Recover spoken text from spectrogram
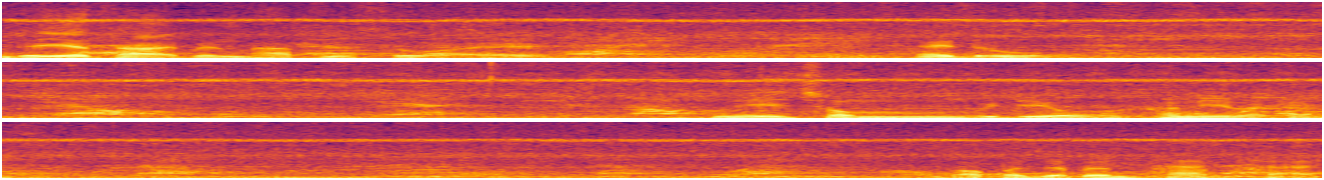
เดี๋ยวจะถ่ายเป็นภาพสวยๆ ให้ดู นี้ชมวิดีโอเท่านี้แล้วกัน ต่อไปจะเป็นภาพถ่าย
